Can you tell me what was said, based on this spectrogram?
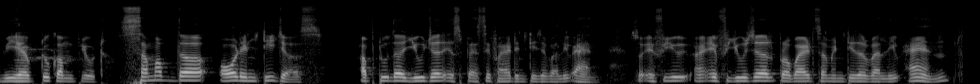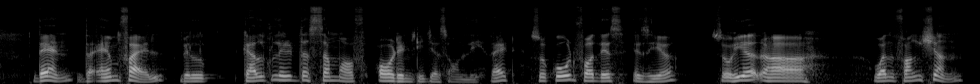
we have to compute sum of the odd integers up to the user specified integer value n. So if you uh, if user provides some integer value n then the m file will calculate the sum of odd integers only right? So code for this is here. So here uh, one function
